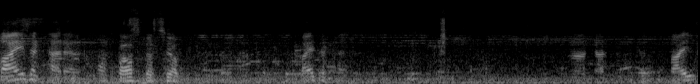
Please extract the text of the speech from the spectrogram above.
बाईस अठारह। आकाश कश्यप। बाईस अठारह। हाँ, बाईस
